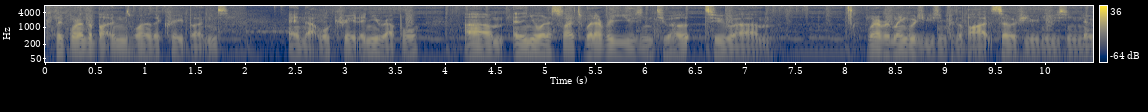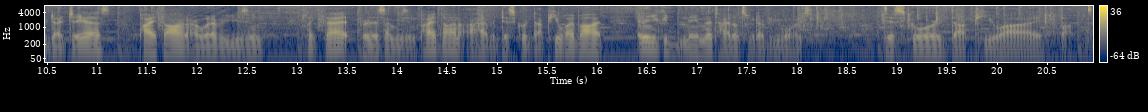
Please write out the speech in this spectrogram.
click one of the buttons, one of the create buttons, and that will create a new REPL. Um, and then you want to select whatever you're using to to um, whatever language you're using for the bot. So if you're using Node.js, Python, or whatever you're using, click that. For this, I'm using Python. I have a discord.py bot, and then you could name the title to whatever you want. Discord.py bot.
